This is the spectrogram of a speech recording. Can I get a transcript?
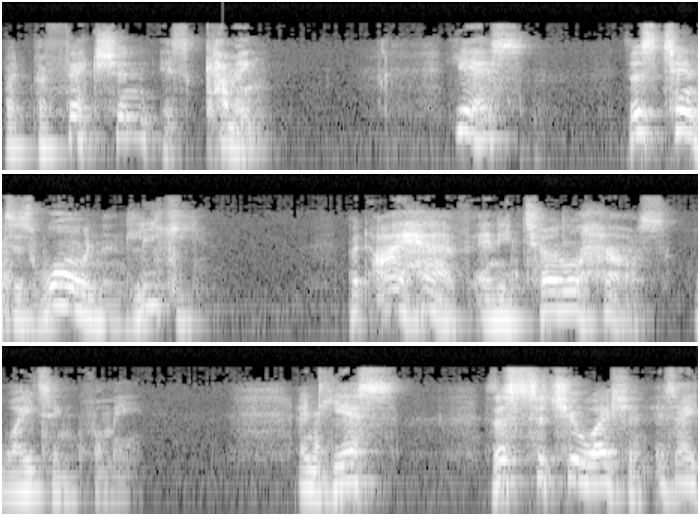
but perfection is coming. Yes, this tent is worn and leaky, but I have an eternal house waiting for me. And yes, this situation is a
